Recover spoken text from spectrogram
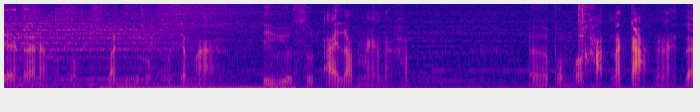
เจอกันด้วยนะครับผม วันนี้ผมก็จะมารีวิวสุดไอรอนแมนนะครับ เออผมก็ขาดหน้ากากมานะ แต่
